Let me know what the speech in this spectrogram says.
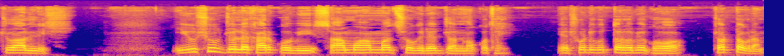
চুয়াল্লিশ। ইউসুফ জুলেখার কবি শাহ মোহাম্মদ সগিরের জন্ম কোথায়? এর সঠিক উত্তর হবে ঘ চট্টগ্রাম।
